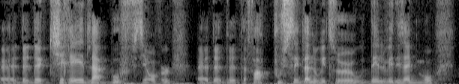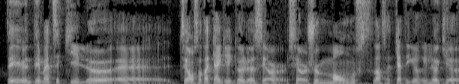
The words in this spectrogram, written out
euh, de, créer de la bouffe si on veut, euh, de faire pousser de la nourriture ou d'élever des animaux. Tu sais, une thématique qui est là, euh, tu sais, on s'entend qu'Agricola, c'est un, c'est un jeu monstre dans cette catégorie-là qui a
